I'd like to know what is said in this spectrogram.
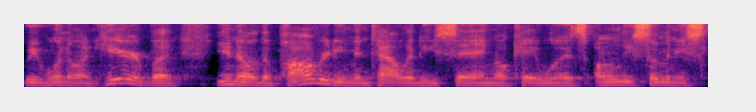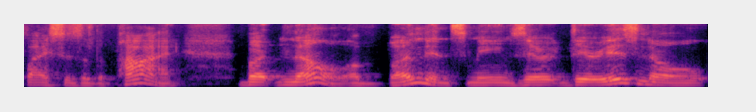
we went on here. But you know, the poverty mentality saying, okay, well, it's only so many slices of the pie. But no, abundance means there there is no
